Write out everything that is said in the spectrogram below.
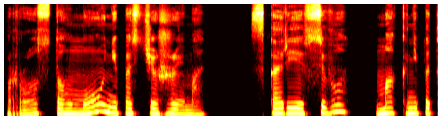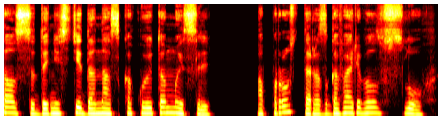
Просто уму непостижимо. Скорее всего, Мак не пытался донести до нас какую-то мысль, а просто разговаривал вслух.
